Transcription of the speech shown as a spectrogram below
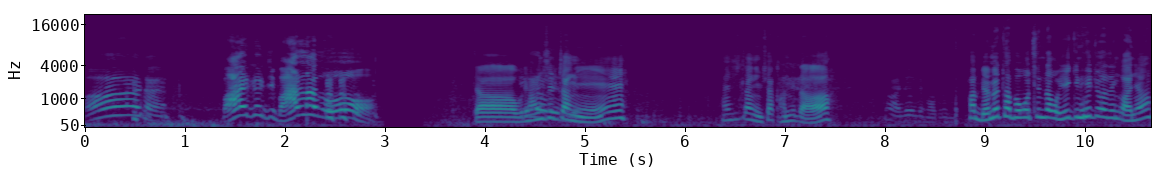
아, 나. 말 걸지 말라고. 자, 우리 한 실장님. 한 실장님. 아, 안 좋은데 가서. 한몇 메타 보고 친다고 얘기는 해줘야 되는 거 아니야?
